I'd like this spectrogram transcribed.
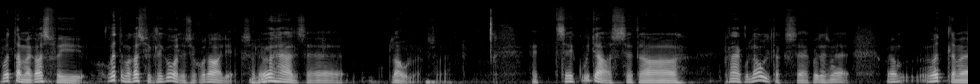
võtame kas või, võtame kas või Gregoriuse koraali, eks ole, ühehäälse laulu, eks ole. et see, kuidas seda praegu lauldakse, kuidas me, kui me mõtleme,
